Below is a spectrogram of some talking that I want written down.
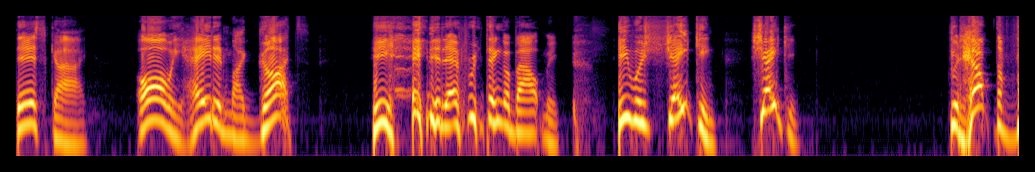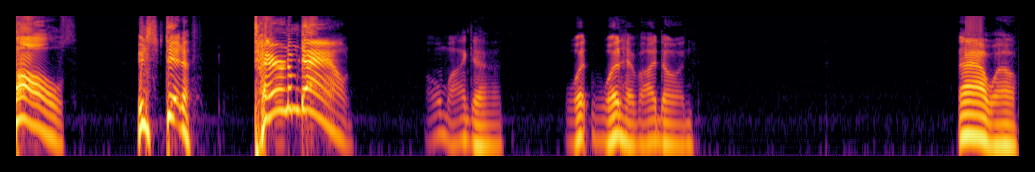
This guy. Oh, he hated my guts. He hated everything about me. He was shaking, shaking. Could help the Vols instead of tearing them down. Oh, my God. What what have I done? Ah, well.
